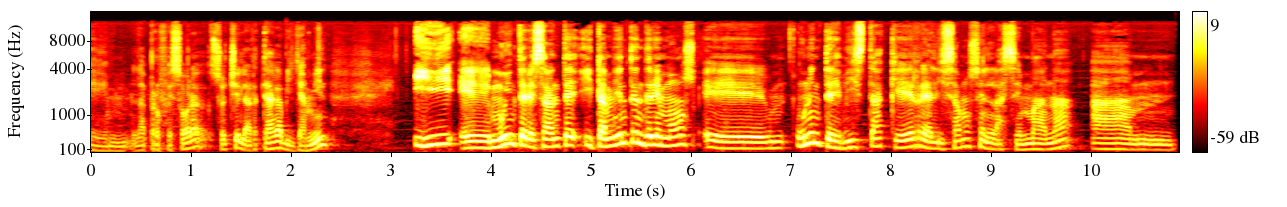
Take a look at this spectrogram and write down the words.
em, la profesora Xochil Arteaga Villamil y eh, muy interesante. Y también tendremos eh, una entrevista que realizamos en la semana a mm,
